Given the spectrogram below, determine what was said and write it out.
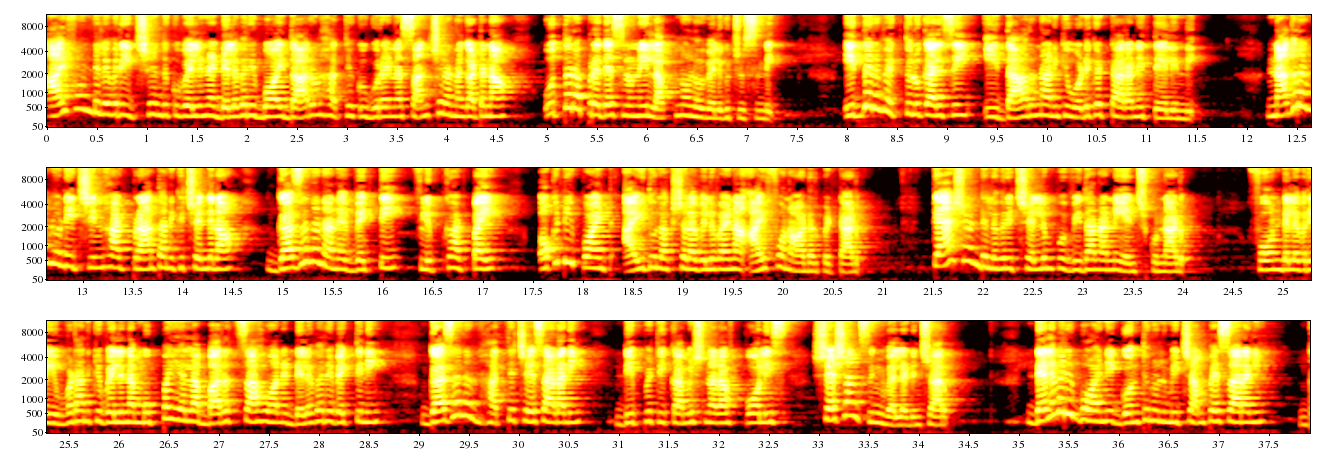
IPhone delivery ఇచ్చేందుకు వెళ్ళిన delivery boy దారుణ హత్యకు గురైన సంచలన ఘటన ఉత్తరప్రదేశ్లోని లక్నోలో వెలుగు చూసింది ఇద్దరు వ్యక్తులు కలిసి ఈ దారుణానికి ఒడిగట్టారని తేలింది. నగరంలోని చిన్హాట్ ప్రాంతానికి చెందిన గజనన్ అనే వ్యక్తి ఫ్లిప్కార్ట్పై ఒకటి పాయింట్ ఐదు లక్షల విలువైన ఐఫోన్ ఆర్డర్ పెట్టాడు. క్యాష్ ఆన్ డెలివరీ చెల్లింపు విధానాన్ని ఎంచుకున్నాడు. ఫోన్ డెలివరీ ఇవ్వడానికి వెళ్ళిన ముప్పై ఏళ్ళ భరత్ సాహు అనే డెలివరీ వ్యక్తిని గజనన్ హత్య చేశాడని deputy commissioner of police Shashank Singh వెల్లడించారు. డెలివరీ బాయ్ని గొంతు నులిమి చంపేశారని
